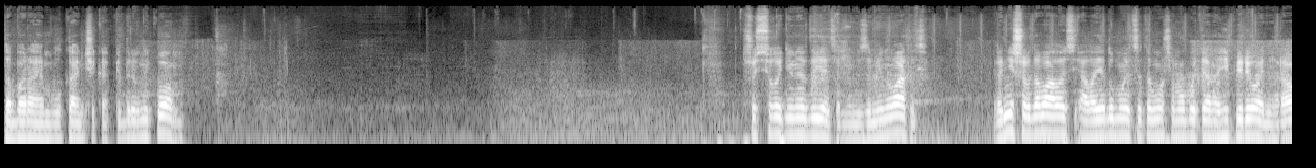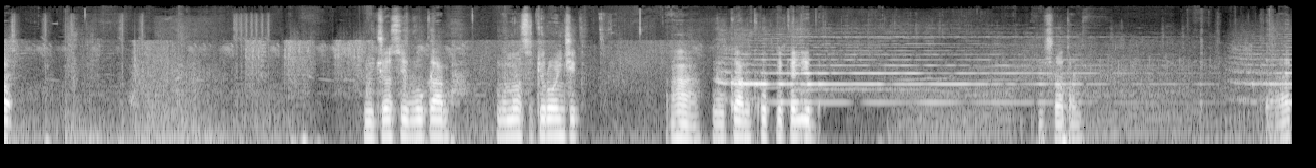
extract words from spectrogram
Забираємо вулканчика підривником. Щось сьогодні не вдається мені замінуватись. Раніше вдавалось, але я думаю, це тому, що, мабуть, я на Гіперіоні грав. Нічого свій вулкан наносить урончик. Ага, вулкан крупний калібр. І що там? Так.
